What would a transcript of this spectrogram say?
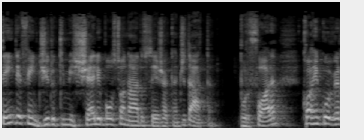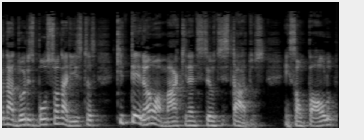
tem defendido que Michele Bolsonaro seja candidata. Por fora, correm governadores bolsonaristas que terão a máquina de seus estados. Em São Paulo,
